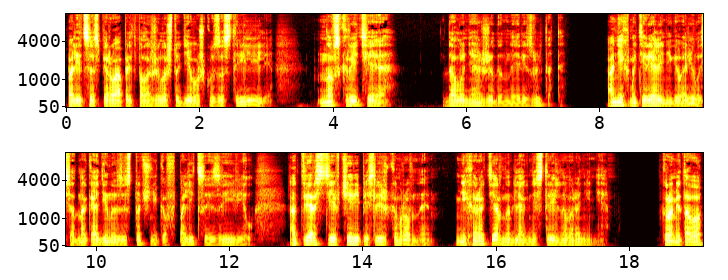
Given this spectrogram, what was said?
Полиция сперва предположила, что девушку застрелили, но вскрытие дало неожиданные результаты. О них в материале не говорилось, однако один из источников полиции заявил, отверстие в черепе слишком ровное, не характерно для огнестрельного ранения. Кроме того,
